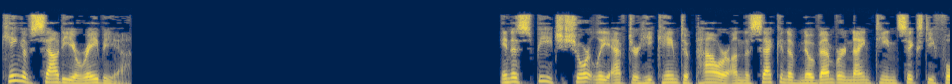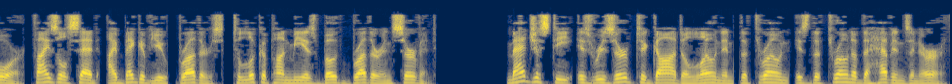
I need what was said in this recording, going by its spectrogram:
King of Saudi Arabia In a speech shortly after he came to power on 2 November 1964, Faisal said, I beg of you, brothers, to look upon me as both brother and servant. Majesty is reserved to God alone and the throne is the throne of the heavens and earth.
